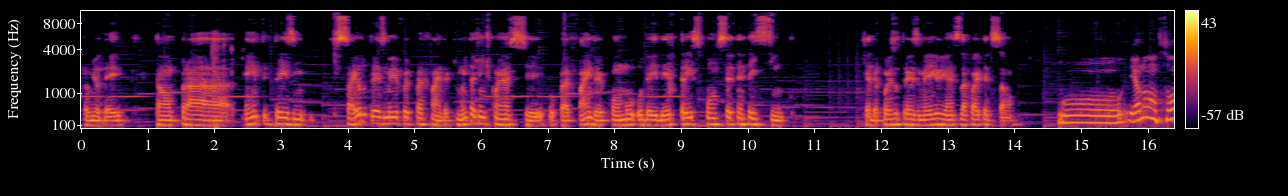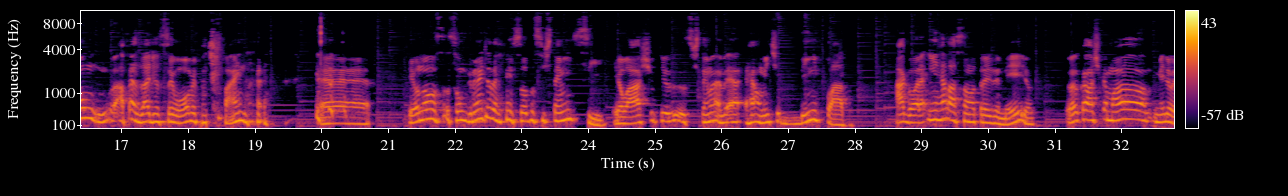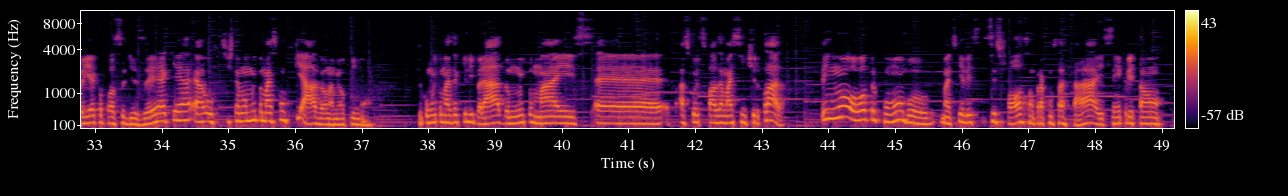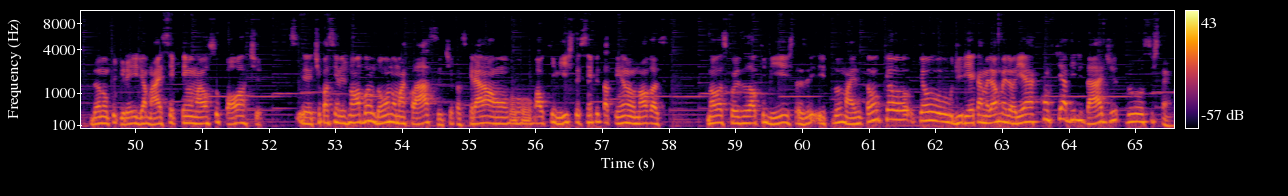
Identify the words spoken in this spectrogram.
que eu me odeio. Então, para entre 3 que saiu do 3.5 e foi pro Pathfinder, que muita gente conhece o Pathfinder como o D&D 3.75, que é depois do 3.5 e antes da quarta edição. O... Eu não sou um... Apesar de ser o homem Pathfinder, é... eu não sou um grande defensor do sistema em si. Eu acho que o sistema é realmente bem inflado. Agora, em relação ao 3,5, eu, eu acho que a maior melhoria que eu posso dizer é que é, é o sistema muito mais confiável, na minha opinião. Ficou muito mais equilibrado, muito mais. É, as coisas fazem mais sentido. Claro, tem um ou outro combo, mas que eles se esforçam para consertar e sempre estão dando um upgrade a mais, sempre tem um maior suporte. Tipo assim, eles não abandonam uma classe, tipo, se criaram um, um alquimista e sempre está tendo novas novas coisas alquimistas e, e, tudo mais. Então, o que eu, que eu diria que a melhor melhoria é a confiabilidade do sistema.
